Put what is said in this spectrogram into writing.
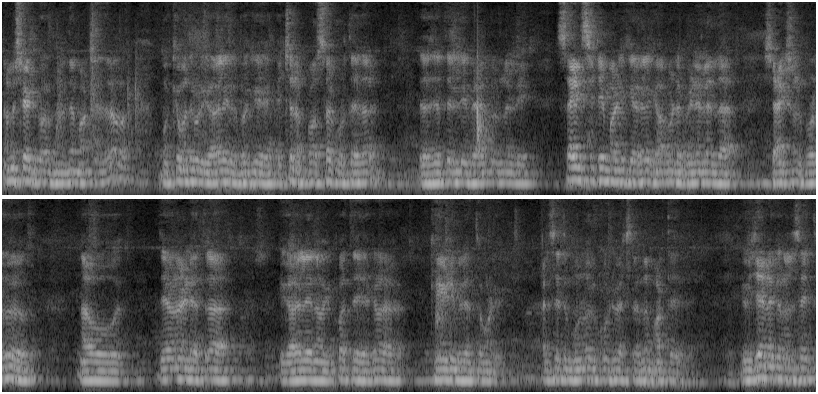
ನಮ್ಮ ಸ್ಟೇಟ್ ಗೌರ್ಮೆಂಟಿಂದ ಮಾಡ್ತಾ ಇದ್ದಾರೆ. ಮುಖ್ಯಮಂತ್ರಿಗಳು ಈಗಾಗಲೇ ಇದ್ರ ಬಗ್ಗೆ ಹೆಚ್ಚಿನ ಪ್ರೋತ್ಸಾಹ ಕೊಡ್ತಾ ಇದ್ದಾರೆ. ಇದರ ಜೊತೆಯಲ್ಲಿ ಬೆಂಗಳೂರಿನಲ್ಲಿ ಸೈನ್ಸ್ ಸಿಟಿ ಮಾಡಲಿಕ್ಕೆ ಆಗಲಿ ಗೌರ್ಮೆಂಟ್ ಆಫ್ ಸ್ಯಾಂಕ್ಷನ್ ಪಡೆದು ನಾವು ದೇವನಹಳ್ಳಿ ಹತ್ರ ಈಗಾಗಲೇ ನಾವು ಇಪ್ಪತ್ತೈದು ಎಕರೆ ಕೆ ಇ ಡಿ ಬಿಲ್ ತೊಗೊಂಡ್ವಿ. ಅಲ್ಲಿ ಸಹಿತ ಮುನ್ನೂರು ಕೋಟಿ ವೆಚ್ಚದಿಂದ ಮಾಡ್ತಾಯಿದ್ದೀವಿ ಈ ವಿಜಯನಗರದಲ್ಲಿ ಸಹಿತ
